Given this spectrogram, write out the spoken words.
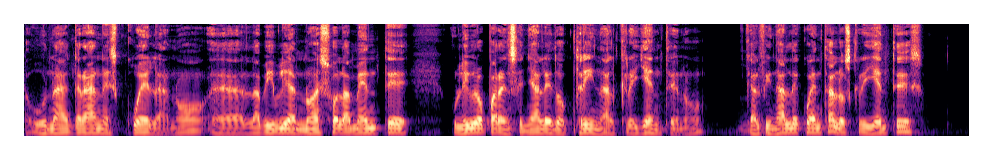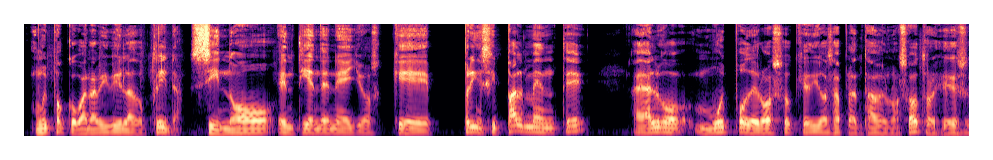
una gran escuela, ¿no? Eh, la Biblia no es solamente un libro para enseñarle doctrina al creyente, ¿no? que al final de cuentas los creyentes muy poco van a vivir la doctrina, si no entienden ellos que principalmente hay algo muy poderoso que Dios ha plantado en nosotros, es,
